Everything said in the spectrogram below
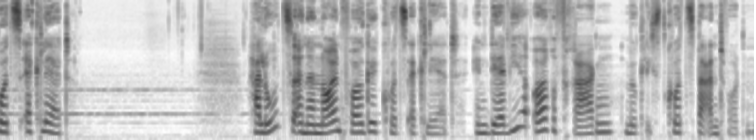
Kurz erklärt. Hallo zu einer neuen Folge Kurz erklärt, in der wir eure Fragen möglichst kurz beantworten.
